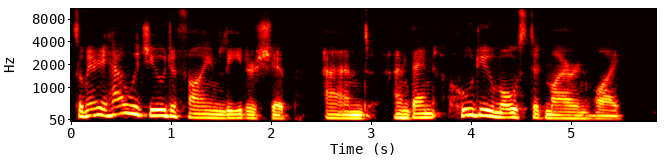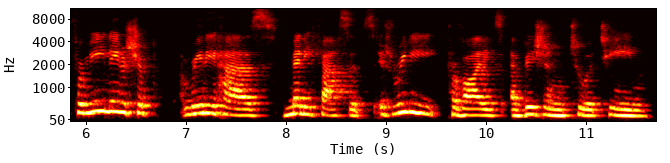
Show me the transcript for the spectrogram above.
So, Mary, how would you define leadership and and then who do you most admire and why? For me, leadership really has many facets. It really provides a vision to a team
